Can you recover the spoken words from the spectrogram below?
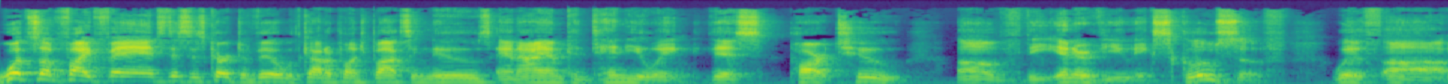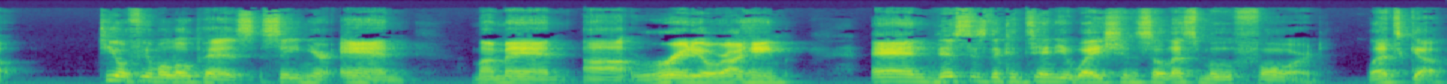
What's up, fight fans? This is Kurt DeVille with Counterpunch Boxing News, and I am continuing this part two of the interview exclusive with uh, Teofimo Lopez Sr. and my man uh, Radio Raheem. And this is the continuation, so let's move forward. Let's go.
